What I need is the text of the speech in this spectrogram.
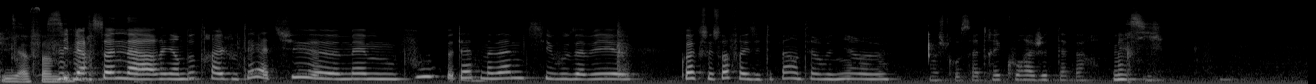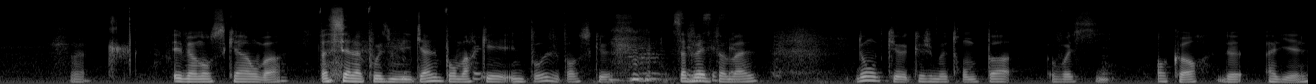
Peut-être. afin de... Si personne n'a rien d'autre à ajouter là-dessus, euh, même vous, peut-être, madame, si vous avez euh, quoi que ce soit, n'hésitez pas à intervenir. euh. Je trouve ça très courageux de ta part. Merci. Et bien dans ce cas, on va passer à la pause musicale pour marquer une pause. Je pense que ça peut être pas mal. Donc, euh, que je me trompe pas, voici encore de Aliel.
